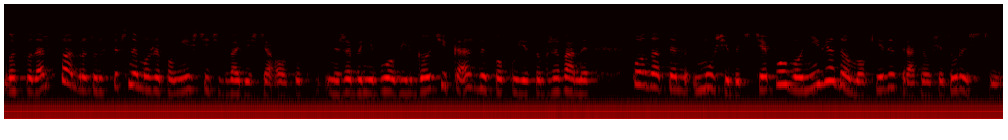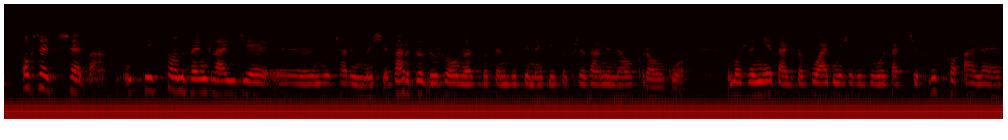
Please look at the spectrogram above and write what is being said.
Gospodarstwo agroturystyczne może pomieścić 20 osób. Żeby nie było wilgoci, każdy pokój jest ogrzewany. Poza tym musi być ciepło, bo nie wiadomo, kiedy trafią się turyści. Ogrzeć trzeba. Tych ton węgla idzie, e, nie czarujmy się, bardzo dużo u nas, bo ten budynek jest ogrzewany na okrągło. No może nie tak dokładnie, żeby było tak cieplutko, ale, e,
